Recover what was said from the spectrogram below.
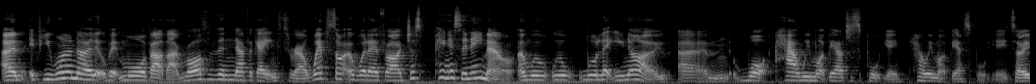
Um, if you want to know a little bit more about that, rather than navigating through our website or whatever, just ping us an email and we'll we'll, we'll let you know um, what how we might be able to support you, how we might be able to support you. So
